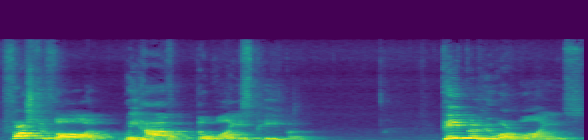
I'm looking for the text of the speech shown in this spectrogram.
First of all, we have the wise people. People who are wise.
